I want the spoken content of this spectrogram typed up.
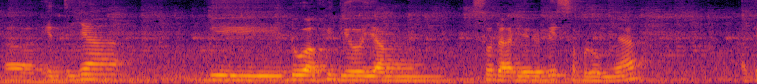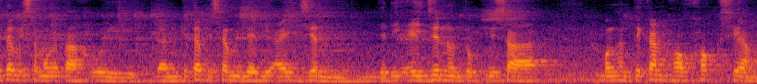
Uh, intinya di dua video yang sudah dirilis sebelumnya, kita bisa mengetahui dan kita bisa menjadi agent, menjadi agent untuk bisa menghentikan hoax-hoax yang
